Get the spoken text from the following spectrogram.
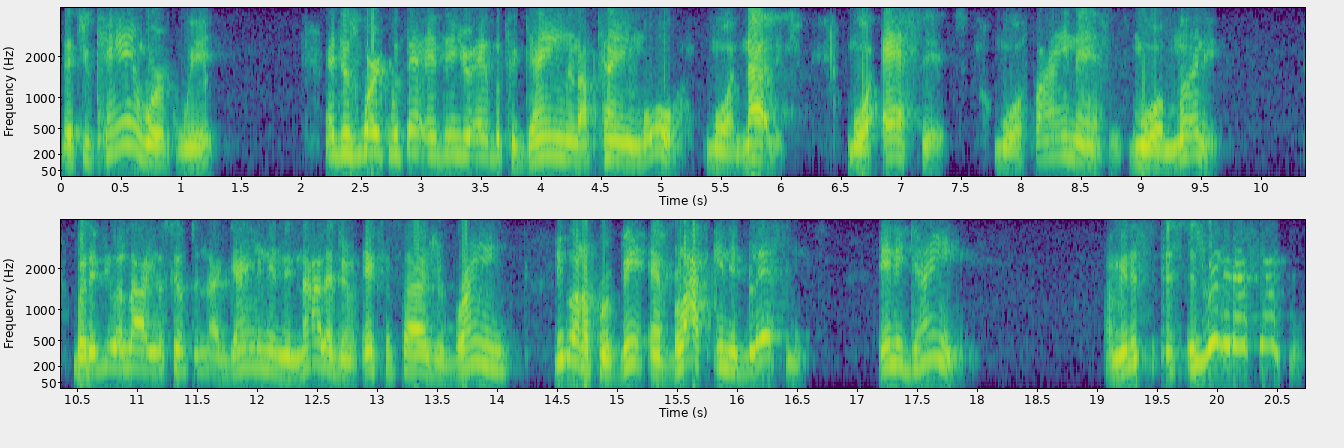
that you can work with, and just work with that, and then you're able to gain and obtain more, more knowledge, more assets, more finances, more money. But if you allow yourself to not gain any knowledge and exercise your brain, you're going to prevent and block any blessings, any gain. I mean, it's, it's, it's really that simple.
